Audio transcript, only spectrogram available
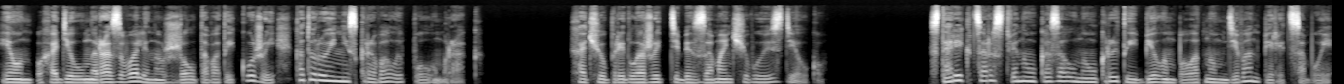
и он походил на развалину с желтоватой кожей, которую не скрывал и полумрак. «Хочу предложить тебе заманчивую сделку». Старик царственно указал на укрытый белым полотном диван перед собой.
